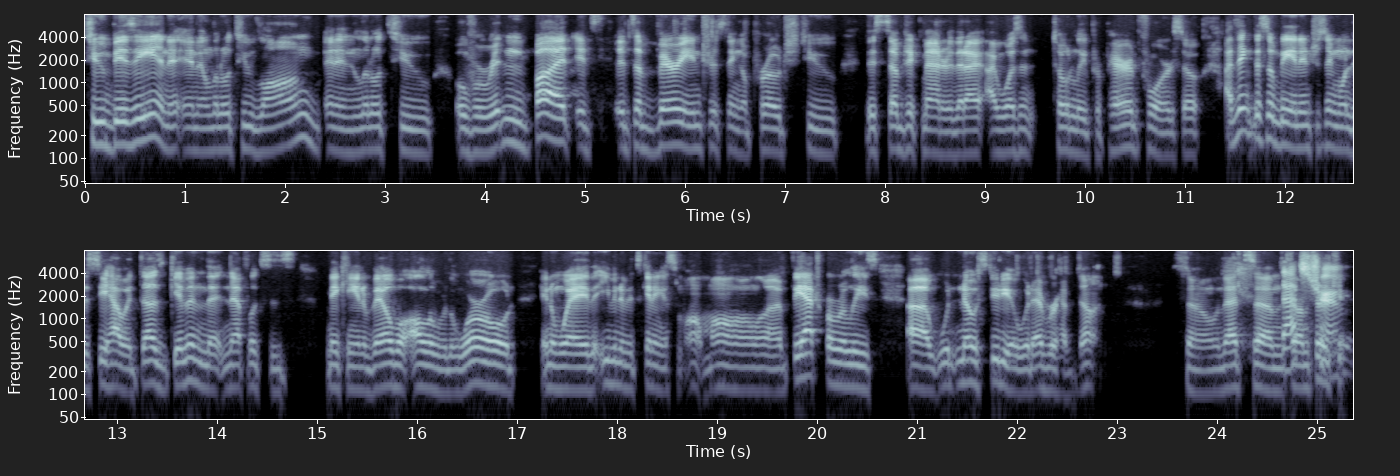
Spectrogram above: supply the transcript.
too busy and, and a little too long and a little too overwritten, but it's it's a very interesting approach to this subject matter that I, I wasn't totally prepared for. So I think this will be an interesting one to see how it does, given that Netflix is making it available all over the world in a way that even if it's getting a small, small uh, theatrical release, uh, would no studio would ever have done. So that's um, that's so true.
